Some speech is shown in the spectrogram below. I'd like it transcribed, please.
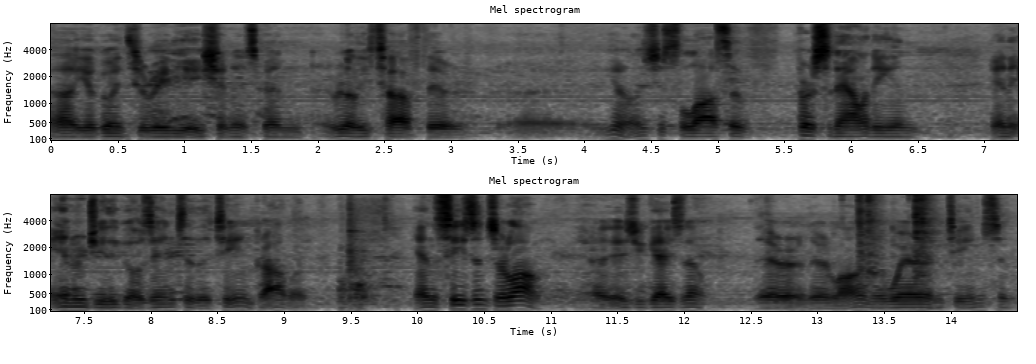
uh, you know, going through radiation. It's been really tough. There, uh, you know, it's just a loss of personality and, and energy that goes into the team, probably. And the seasons are long, uh, as you guys know. They're they're long. They're wearing teams, and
